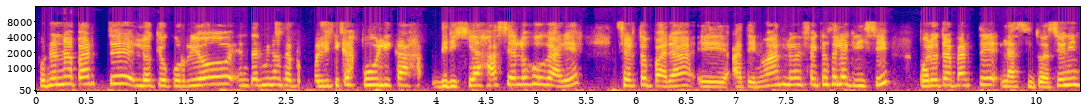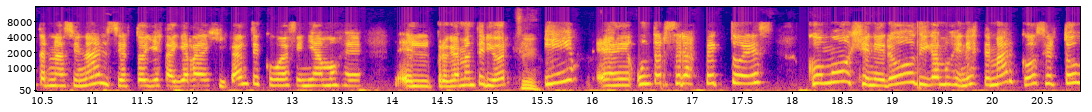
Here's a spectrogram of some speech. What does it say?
Por una parte, lo que ocurrió en términos de políticas públicas dirigidas hacia los hogares, ¿cierto? Para eh, atenuar los efectos de la crisis. Por otra parte, la situación internacional, ¿cierto? Y esta guerra de gigantes, como definíamos eh, el programa anterior. Sí. Y eh, un tercer aspecto es cómo generó, digamos, en este marco, ¿cierto?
